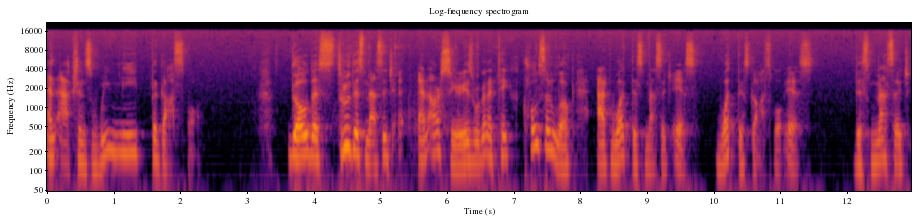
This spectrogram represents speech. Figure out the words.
and actions, we need the gospel. Though this through this message and our series, we're going to take a closer look at what this message is, what this gospel is. This message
